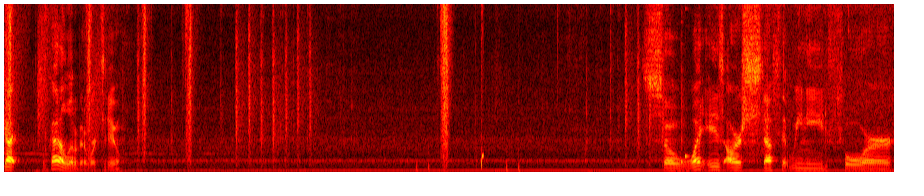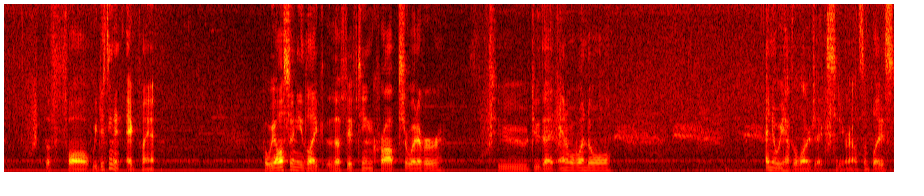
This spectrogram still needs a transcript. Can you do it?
Got we've got a little bit of work to do. So what is our stuff that we need for the fall? We just need an eggplant. But we also need like the 15 crops or whatever to do that animal bundle. I know we have the large eggs sitting around someplace.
